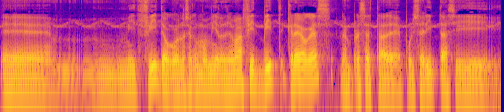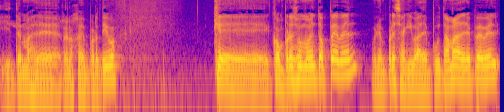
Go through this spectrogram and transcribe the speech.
eh, Midfit o no sé cómo mierda se llama, Fitbit creo que es, la empresa esta de pulseritas y, y temas de relojes deportivos, que compró en su momento Pebble, una empresa que iba de puta madre Pebble,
